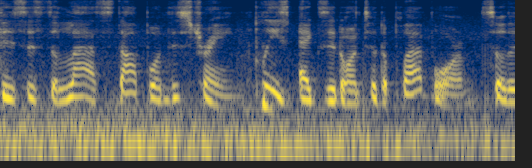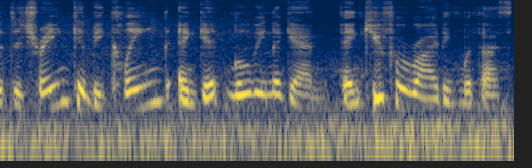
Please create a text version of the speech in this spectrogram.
this is the last stop on this train. Please exit onto the platform so that the train can be cleaned and get moving again. Thank you for riding with us.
